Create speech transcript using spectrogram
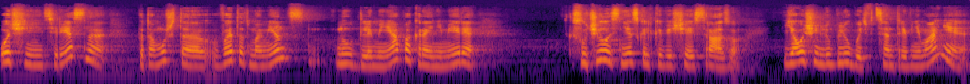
очень интересно, потому что в этот момент, ну, для меня, по крайней мере, случилось несколько вещей сразу. Я очень люблю быть в центре внимания,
